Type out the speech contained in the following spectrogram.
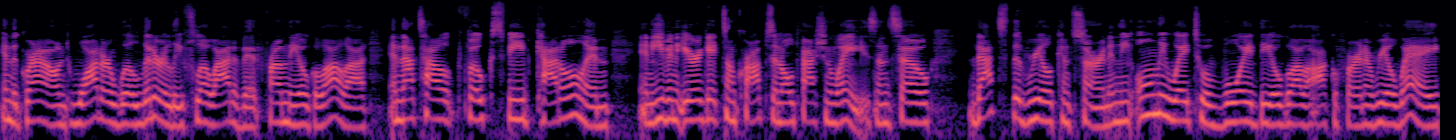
in the ground, water will literally flow out of it from the Ogallala. And that's how folks feed cattle and, and even irrigate some crops in old-fashioned ways. And so that's the real concern. And the only way to avoid the Ogallala Aquifer in a real way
